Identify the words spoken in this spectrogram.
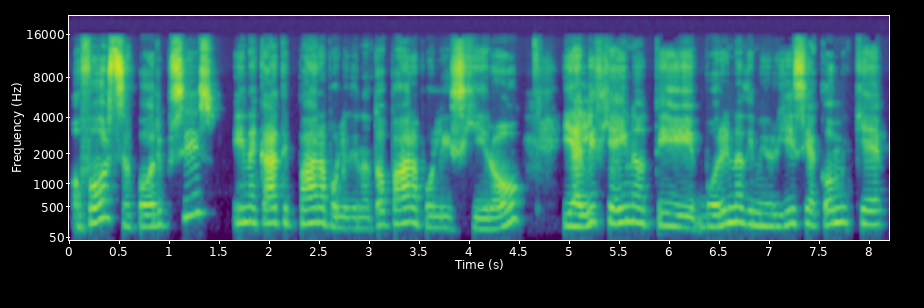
Ο φόβος της απόρριψης είναι κάτι πάρα πολύ δυνατό, πάρα πολύ ισχυρό. Η αλήθεια είναι ότι μπορεί να δημιουργήσει ακόμη και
